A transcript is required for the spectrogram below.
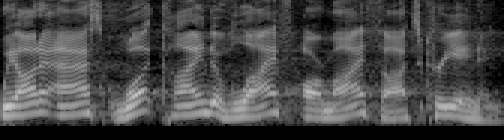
we ought to ask what kind of life are my thoughts creating?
